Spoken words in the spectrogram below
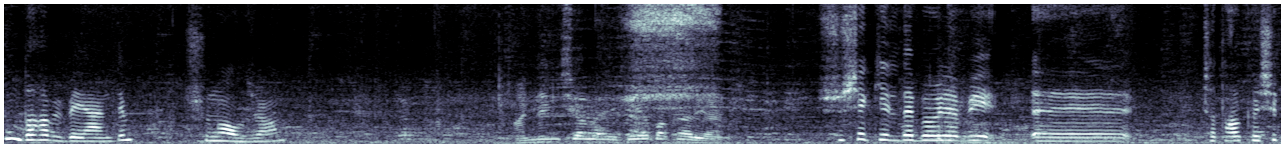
Bunu daha bir beğendim. Şunu alacağım. Annen inşallah Efe'ye bakar yani. Şu şekilde böyle bir eee, çatal kaşık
